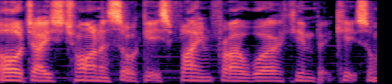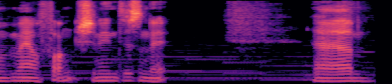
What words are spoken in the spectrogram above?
RJ's trying to sort of get his flamethrower working, but it keeps on malfunctioning, doesn't it? Um,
